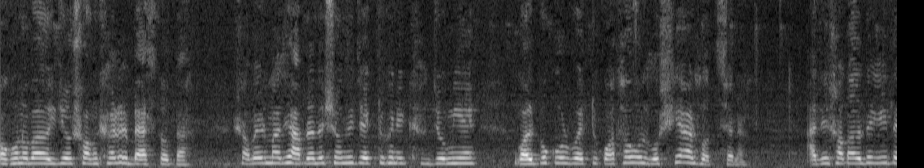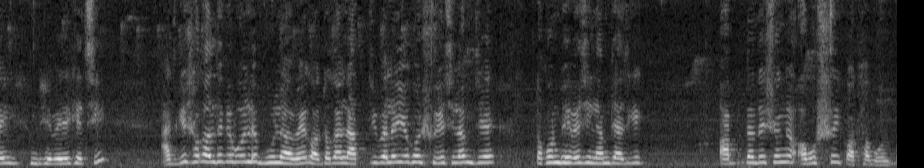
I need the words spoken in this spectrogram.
কখনো বা ওই যে সংসারের ব্যস্ততা, সবের মাঝে আপনাদের সঙ্গে যে একটুখানি জমিয়ে গল্প করব, একটু কথা বলব, সে আর হচ্ছে না। আজকে সকাল থেকেই তাই ভেবে রেখেছি। আজকে সকাল থেকে বললে ভুল হবে, গতকাল রাত্রিবেলায় যখন শুয়েছিলাম যে, তখন ভেবেছিলাম যে আজকে আপনাদের সঙ্গে অবশ্যই কথা বলব।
